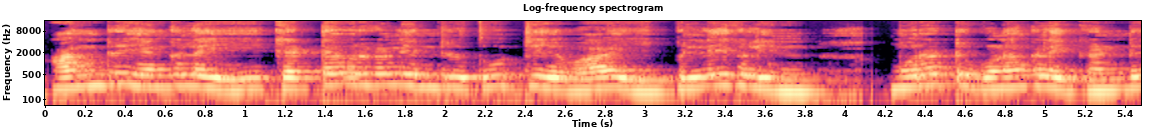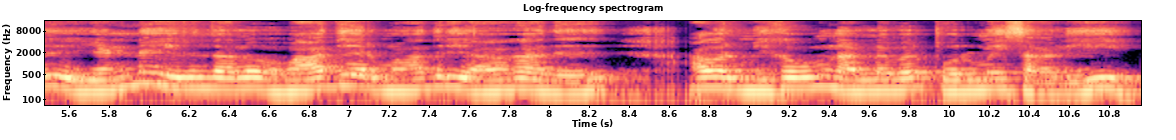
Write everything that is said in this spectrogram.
அன்று எங்களை கெட்டவர்கள் என்று தூற்றிய வாய் பிள்ளைகளின் முரட்டு குணங்களைக் கண்டு என்ன இருந்தாலும் வாத்தியார் மாதிரி ஆகாது. அவர் மிகவும் நல்லவர் பொறுமைசாலி.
